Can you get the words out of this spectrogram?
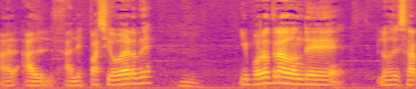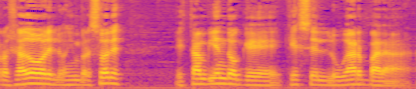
al, al, espacio verde mm. y por otra donde los desarrolladores los inversores están viendo que, es el lugar para,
